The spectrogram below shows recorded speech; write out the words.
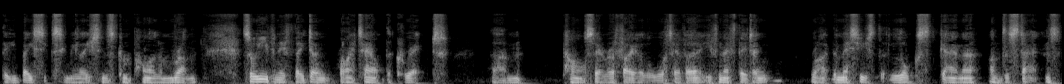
the basic simulations compile and run. So even if they don't write out the correct um, pass, error, fail or whatever, even if they don't write the message that log scanner understands,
